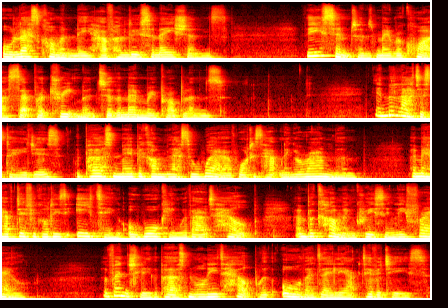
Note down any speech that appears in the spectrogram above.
or less commonly have hallucinations. These symptoms may require separate treatment to the memory problems. In the latter stages, the person may become less aware of what is happening around them. They may have difficulties eating or walking without help and become increasingly frail. Eventually, the person will need help with all their daily activities.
